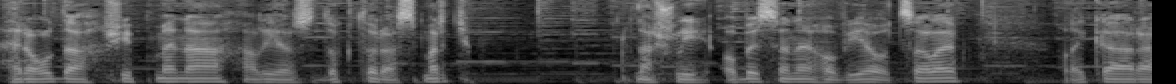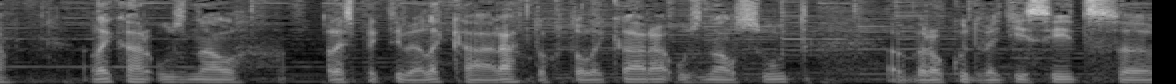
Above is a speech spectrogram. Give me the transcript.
Herolda Shipmana alias doktora Smrť našli obeseného v jeho cele. Lekára, lekár uznal, respektíve lekára, tohto lekára uznal súd v roku 2000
